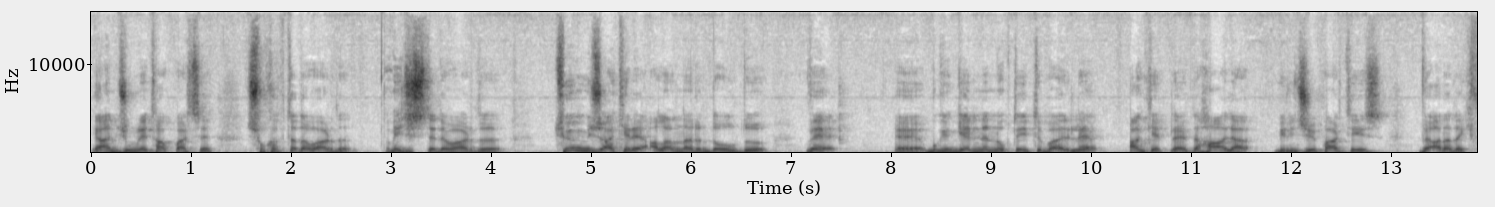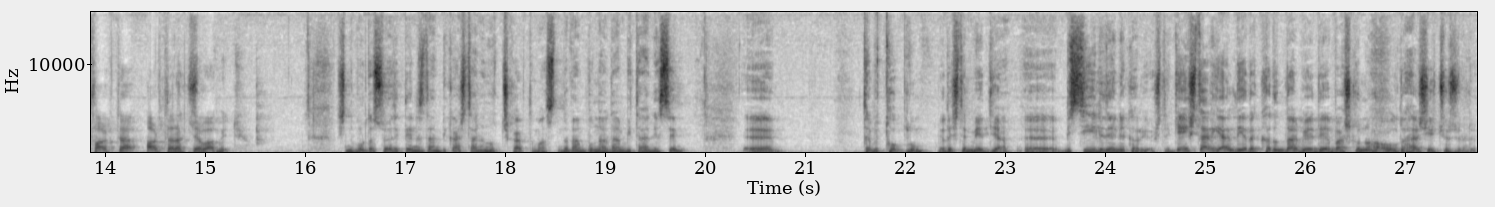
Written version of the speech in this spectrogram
Yani Cumhuriyet Halk Partisi sokakta da vardı, mecliste de vardı. Tüm müzakere alanlarında oldu ve e, bugün gelinen nokta itibariyle anketlerde hala birinci partiyiz ve aradaki fark da artarak devam ediyor. Şimdi burada söylediklerinizden birkaç tane not çıkarttım aslında. Ben bunlardan bir tanesi e, tabii toplum ya da işte medya e, bir sihirli değnek arıyor. İşte gençler geldi ya da kadınlar belediye başkanı oldu her şey çözüldü.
